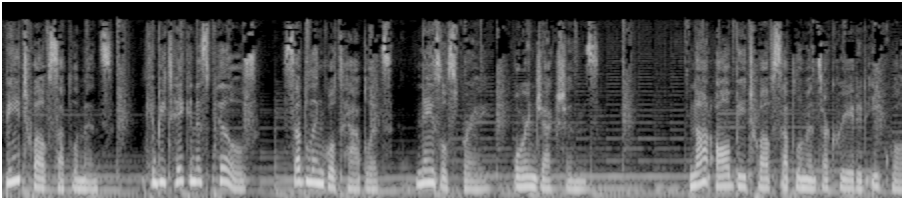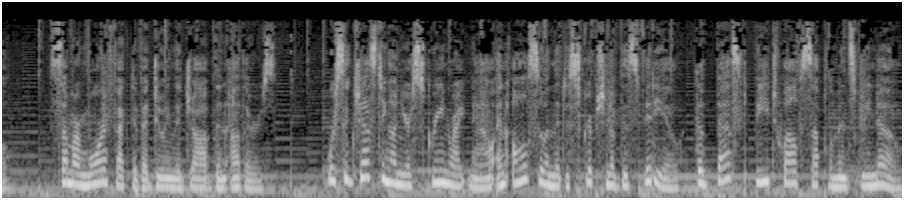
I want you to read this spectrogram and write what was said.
B12 supplements can be taken as pills, sublingual tablets, nasal spray, or injections. Not all B12 supplements are created equal. Some are more effective at doing the job than others. We're suggesting on your screen right now and also in the description of this video the best B12 supplements we know.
